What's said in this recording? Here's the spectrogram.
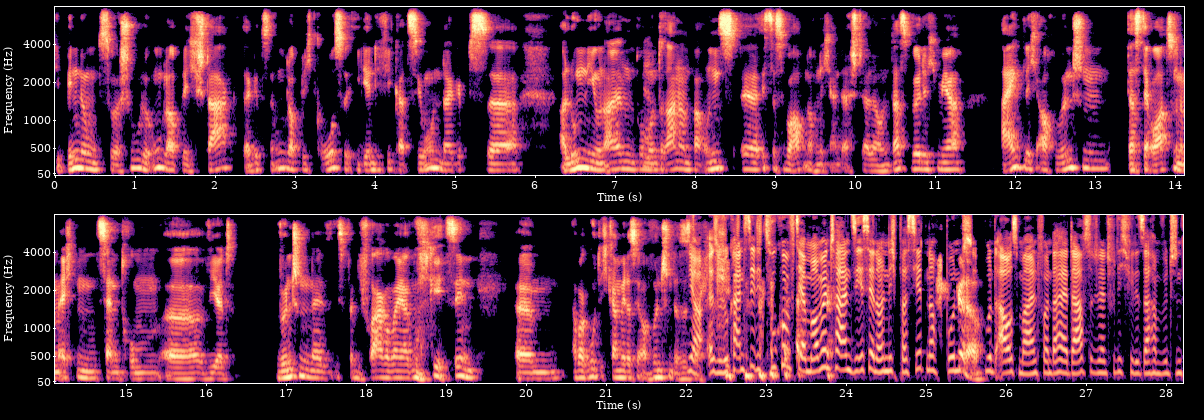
die Bindung zur Schule unglaublich stark. Da gibt es eine unglaublich große Identifikation. Da gibt es äh, Alumni und allem drum ja. und dran. Und bei uns äh, ist das überhaupt noch nicht an der Stelle. Und das würde ich mir eigentlich auch wünschen, dass der Ort zu einem echten Zentrum äh, wird. Wünschen, äh, die Frage war ja, wo geht's hin? Ähm, aber gut, ich kann mir das ja auch wünschen, dass es. Ja, also du kannst dir die Zukunft ja momentan, sie ist ja noch nicht passiert, noch bunt, genau. bunt ausmalen. Von daher darfst du dir natürlich viele Sachen wünschen.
